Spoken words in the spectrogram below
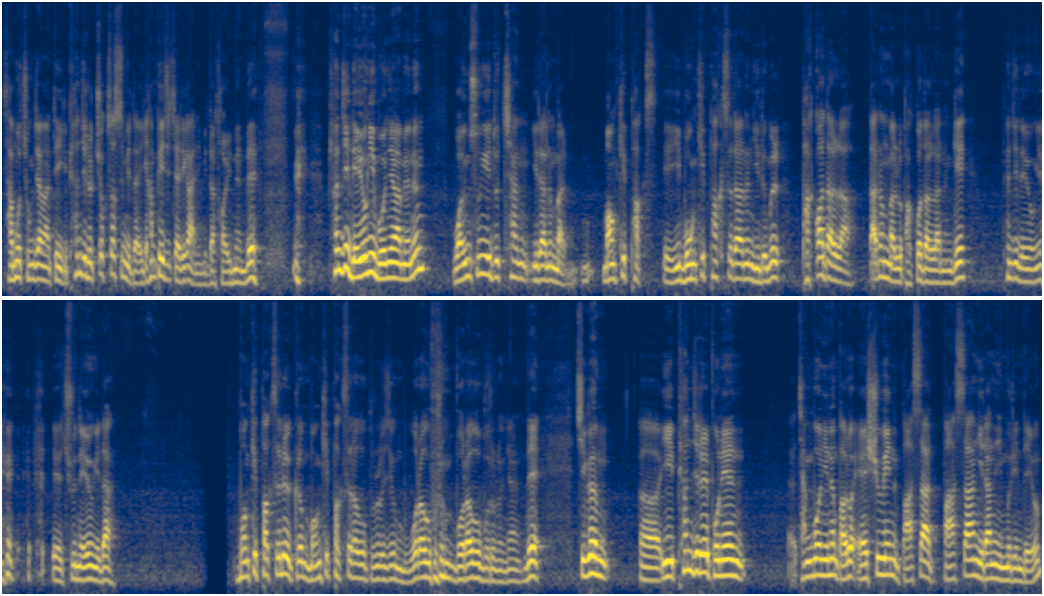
사무총장한테 이게 편지를 쭉 썼습니다. 이게 한 페이지짜리가 아닙니다. 더 있는데 편지 내용이 뭐냐면은 원숭이 두창이라는 말, 몽키팍스, 예, 이 몽키팍스라는 이름을 바꿔달라, 다른 말로 바꿔달라는 게 편지 내용의 예, 주 내용이다. 멍키팍스를 그럼 멍키팍스라고 부르지 뭐라고 부르 뭐라고 부르느냐. 근데 지금 어, 이 편지를 보낸 장본인은 바로 애슈윈 바산 바산이라는 인물인데요.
